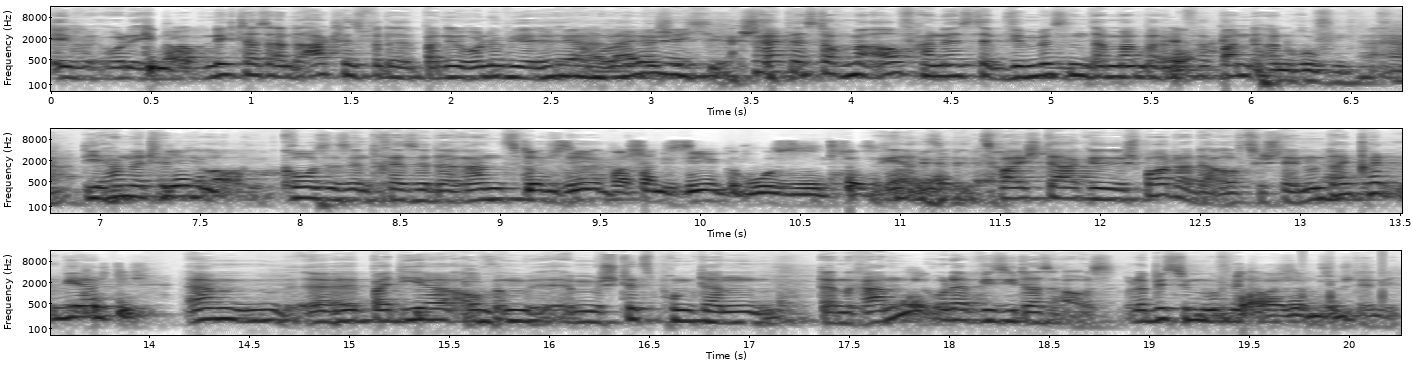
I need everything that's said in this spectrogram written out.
Ich- Oder ich Genau. glaube nicht, dass Antarktis bei, den Olympi Ja, leider Olympischen... nicht. Schreib das doch mal auf, Hannes. Wir müssen dann mal beim Ja. Verband anrufen. Die haben natürlich Ja, genau. auch großes Interesse daran, Die zwei, haben sehr, wahrscheinlich sehr großes Interesse. ja, daran. zwei starke Sportler da aufzustellen. Und dann könnten wir ähm, äh, bei dir auch im, im Stützpunkt dann, dann ran. Oder wie sieht das aus? Oder bist du nur für Deutschland also- zuständig?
